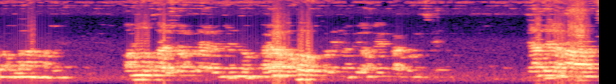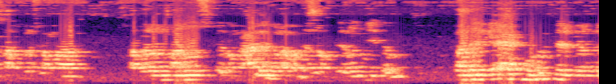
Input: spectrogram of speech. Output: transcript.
কল্যাণ হবে অন্যথায় সরকারের জন্য ভয়াবহ পরিণতি অপেক্ষা করছে। যাদের হাত ছাত্র সমাজ, সাধারণ মানুষ এবং আগে আমাদের রঞ্জিত, তাদেরকে এক মুহূর্তের জন্য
